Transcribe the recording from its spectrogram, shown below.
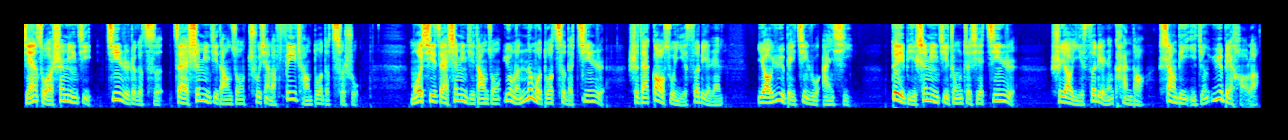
检索《生命记》，今日这个词在《生命记》当中出现了非常多的次数。摩西在《生命记》当中用了那么多次的“今日”，是在告诉以色列人要预备进入安息。对比《生命记》中这些“今日”，是要以色列人看到。上帝已经预备好了，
